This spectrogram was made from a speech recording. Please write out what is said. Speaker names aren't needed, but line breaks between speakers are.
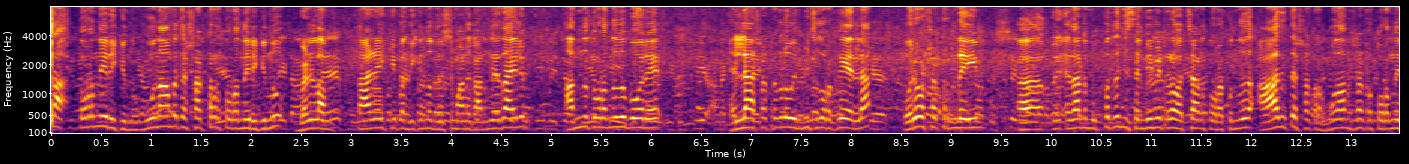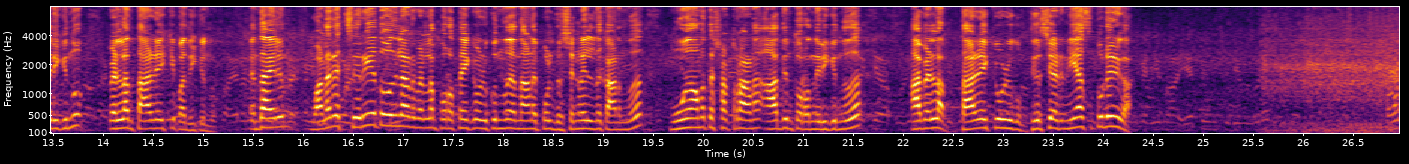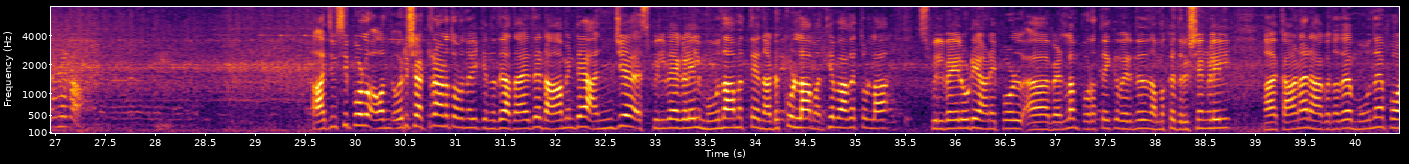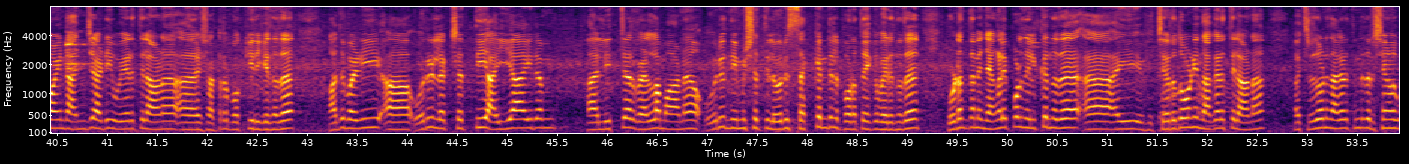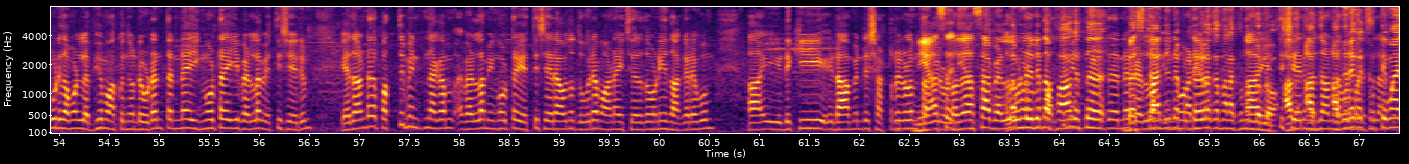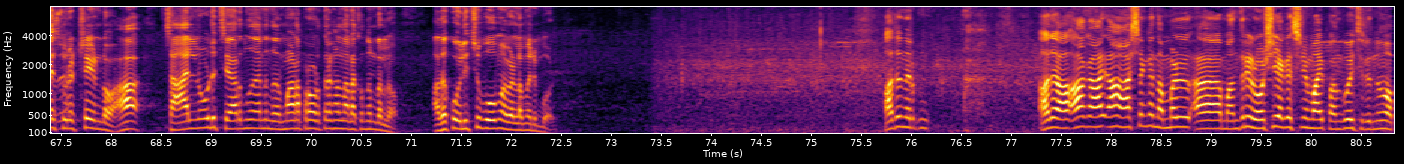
അതാ തുറന്നിരിക്കുന്നു. മൂന്നാമത്തെ ഷട്ടർ തുറന്നിരിക്കുന്നു. വെള്ളം താഴേക്ക് പതിക്കുന്ന ദൃശ്യമാണ് കാണുന്നത്. ഏതായാലും അന്ന് തുറന്നതുപോലെ എല്ലാ ഷട്ടറുകളും ഒരുമിച്ച് തുറക്കുകയല്ല. ഓരോ ഷട്ടറിന്റെയും ഏതാണ്ട് മുപ്പത്തഞ്ച് സെന്റിമീറ്റർ വച്ചാണ് തുറക്കുന്നത്. ആദ്യത്തെ ഷട്ടർ മൂന്നാമത്തെ ഷട്ടർ തുറന്നിരിക്കുന്നു. വെള്ളം താഴേക്ക് പതിക്കുന്നു. എന്തായാലും വളരെ ചെറിയ തോതിലാണ് വെള്ളം പുറത്തേക്ക് ഒഴുക്കുന്നത് എന്നാണ് ഇപ്പോൾ ദൃശ്യങ്ങളിൽ നിന്ന് കാണുന്നത്. മൂന്നാമത്തെ ഷട്ടറാണ് ആദ്യം തുറന്നിരിക്കുന്നത്. ആ വെള്ളം താഴേക്ക് ഒഴുകും. തീർച്ചയായിട്ടും നിയാസ് തുടരുക.
ആജിംസ് ഇപ്പോൾ ഒരു ഷട്ടറാണ് തുറന്നിരിക്കുന്നത്. അതായത് ഡാമിന്റെ അഞ്ച് സ്പിൽവേകളിൽ മൂന്നാമത്തെ നടുക്കുള്ള മധ്യഭാഗത്തുള്ള സ്പിൽവേയിലൂടെയാണ് ഇപ്പോൾ വെള്ളം പുറത്തേക്ക് വരുന്നത് നമുക്ക് ദൃശ്യങ്ങളിൽ കാണാനാകുന്നത്. മൂന്ന് പോയിന്റ് അഞ്ച് അടി ഉയരത്തിലാണ് ഷട്ടർ പൊക്കിയിരിക്കുന്നത്. അതുവഴി ഒരു ലക്ഷത്തി അയ്യായിരം ലിറ്റർ വെള്ളമാണ് ഒരു നിമിഷത്തിൽ ഒരു സെക്കൻഡിൽ പുറത്തേക്ക് വരുന്നത്. ഉടൻ തന്നെ ഞങ്ങളിപ്പോൾ നിൽക്കുന്നത് ഈ ചെറുതോണി നഗരത്തിലാണ്. ചെറുതോണി നഗരത്തിന്റെ ദൃശ്യങ്ങൾ കൂടി നമ്മൾ ലഭ്യമാക്കുന്നുണ്ട്. ഉടൻ തന്നെ ഇങ്ങോട്ട് ഈ വെള്ളം എത്തിച്ചേരും. ഏതാണ്ട് പത്ത് മിനിറ്റിനകം വെള്ളം ഇങ്ങോട്ട് എത്തിച്ചേരാവുന്ന ദൂരമാണ് ഈ ചെറുതോണി നഗരവും ഈ ഇടുക്കി ഡാമിന്റെ ഷട്ടറുകളും
കൃത്യമായ സുരക്ഷയുണ്ടോ? ആ ചാലിനോട് ചേർന്ന് തന്നെ നിർമ്മാണ പ്രവർത്തനങ്ങൾ നടക്കുന്നുണ്ടല്ലോ. അതൊക്കെ ഒലിച്ചു പോകുമോ വെള്ളം വരുമ്പോൾ.
അത് അത് ആ ആശങ്ക നമ്മൾ മന്ത്രി റോഷി അഗസ്റ്റിനുമായി പങ്കുവച്ചിരുന്നു.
